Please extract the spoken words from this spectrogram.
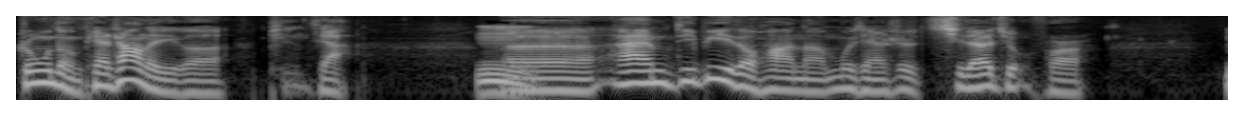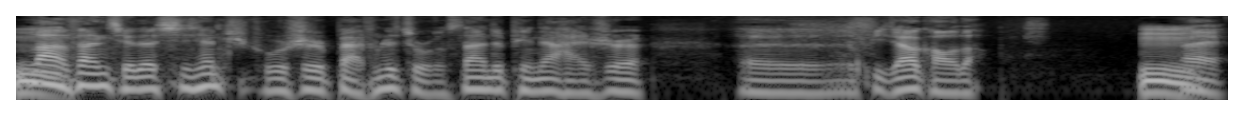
中等偏上的一个评价。嗯呃，IMDB 的话呢，目前是七点九分烂番茄的新鲜指数是百分之九十三，这评价还是呃比较高的。嗯，哎，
